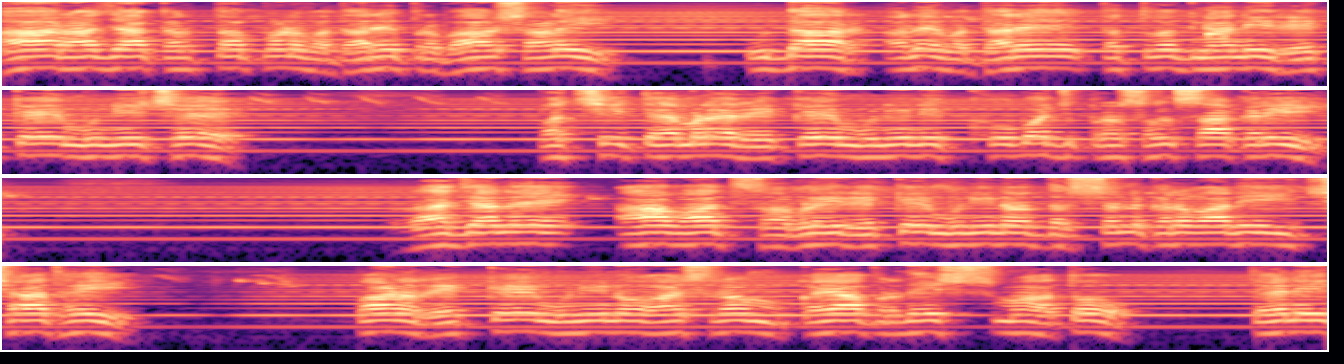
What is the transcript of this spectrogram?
આ રાજા કરતા પણ વધારે પ્રભાવશાળી, ઉદાર અને વધારે તત્વજ્ઞાની રેકે મુનિ છે. પછી તેમણે રેકે મુનિની ખૂબ જ પ્રશંસા કરી. રાજાને આ વાત સાંભળી રેકે મુનિના દર્શન કરવાની ઈચ્છા થઈ. પણ રેકે મુનિનો આશ્રમ કયા પ્રદેશમાં હતો તેની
